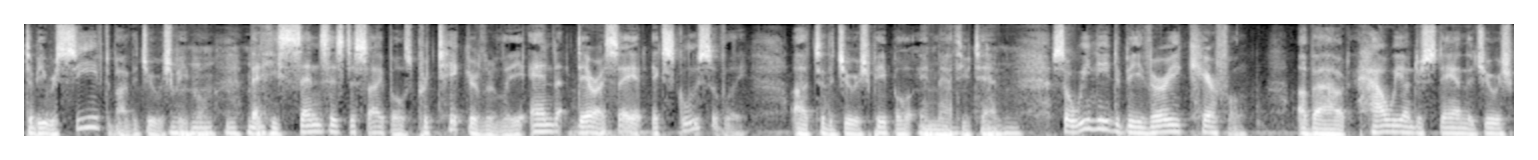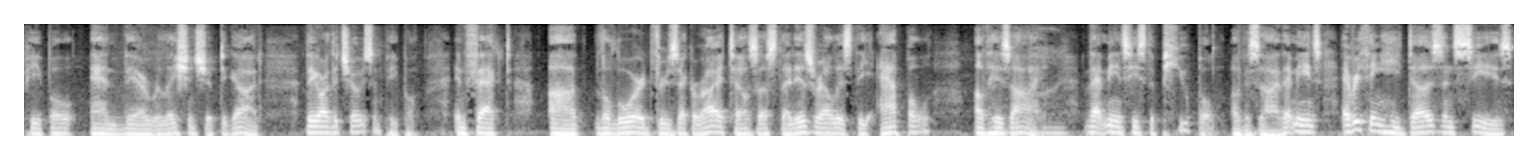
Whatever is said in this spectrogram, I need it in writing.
to be received by the Jewish mm-hmm, people mm-hmm. that he sends his disciples, particularly, and dare I say it, exclusively, uh, to the Jewish people in mm-hmm, Matthew 10. So we need to be very careful about how we understand the Jewish people and their relationship to God. They are the chosen people. In fact, uh, the Lord, through Zechariah, tells us that Israel is the apple of his eye. That means he's the pupil of his eye. That means everything he does and sees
